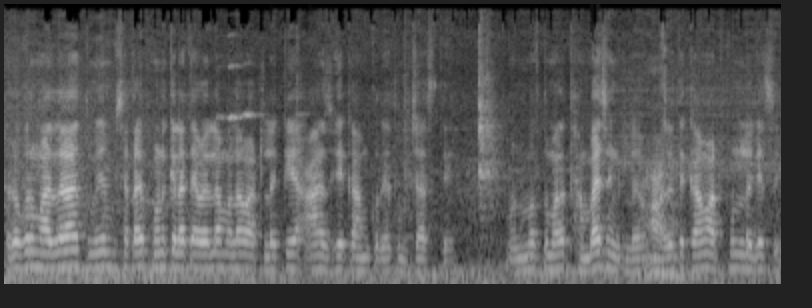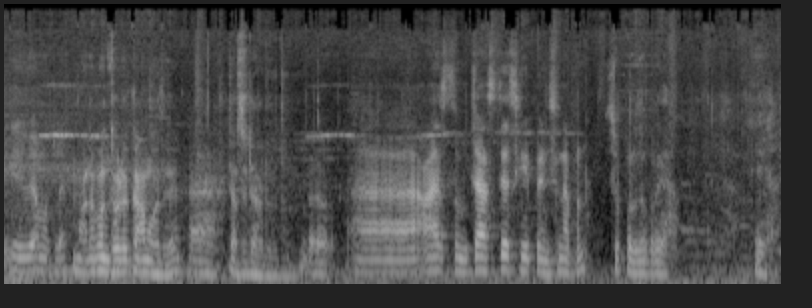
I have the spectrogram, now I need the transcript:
खरोखर मला तुम्ही सकाळी फोन केला त्यावेळेला मला वाटलं की आज हे काम करूया तुमच्या हस्ते. म्हणून मग तुम्हाला थांबायला सांगितलं. माझं ते काम आटपून लगेच येऊया म्हटलं. मला पण थोडं काम होतं. त्यासाठी आलो होतो. बरोबर. आज तुमच्या हस्तेच ही पेन्शन आपण सुपूर्द करूया. हे हं,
